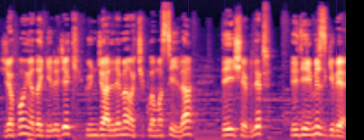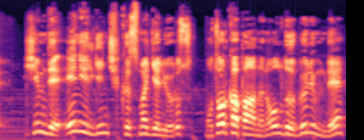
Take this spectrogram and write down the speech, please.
Japonya'da gelecek güncelleme açıklamasıyla değişebilir. Dediğimiz gibi. Şimdi en ilginç kısma geliyoruz. Motor kapağının olduğu bölümde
